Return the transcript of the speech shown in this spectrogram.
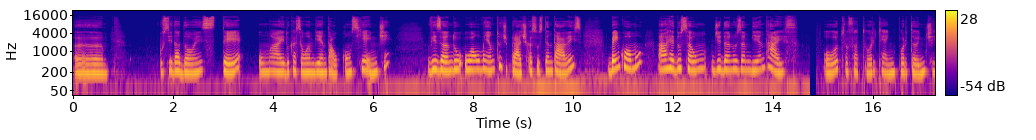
uh, os cidadãos ter uma educação ambiental consciente, visando o aumento de práticas sustentáveis, bem como a redução de danos ambientais. Outro fator que é importante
